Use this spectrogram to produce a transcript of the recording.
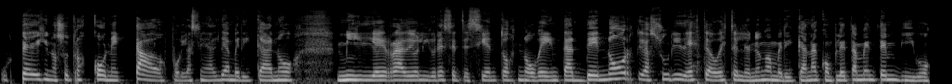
ustedes y nosotros conectados por la señal de Americano Media y Radio Libre 790 de norte a sur y de este a oeste de la Unión Americana completamente en vivo,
